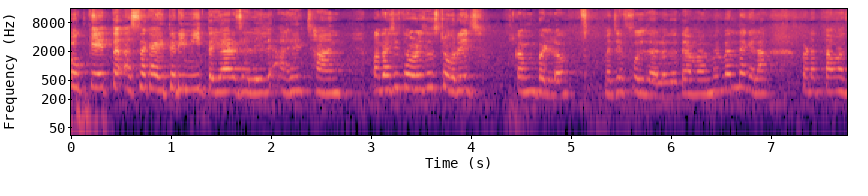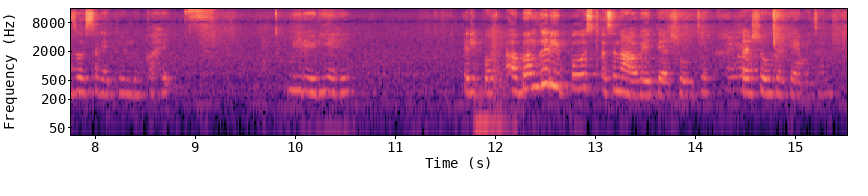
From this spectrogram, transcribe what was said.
ओके तर असं काहीतरी मी तयार झालेले आहे छान. मग अशी थोडंसं स्टोरेज कमी पडलं म्हणजे फुल झालं होतं त्यामुळे मी बंद केला. पण आता माझं असं काहीतरी लुक आहे. मी रेडी आहे. रिपोस्ट अभंग रिपोस्ट असं नाव आहे त्या शोचं त्या शोसाठी आम्ही चाललो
